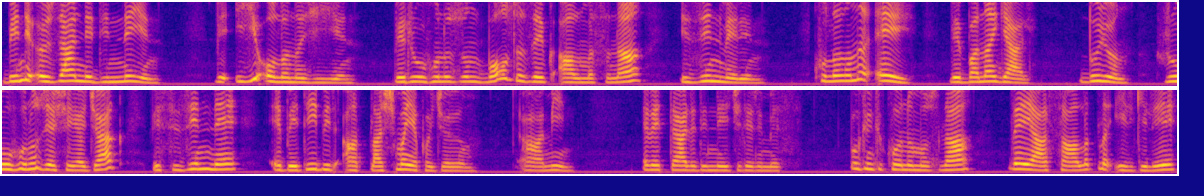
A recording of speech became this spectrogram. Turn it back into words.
Beni özenle dinleyin ve iyi olanı yiyin ve ruhunuzun bolca zevk almasına izin verin. Kulağını eğ ve bana gel. Duyun, ruhunuz yaşayacak ve sizinle ebedi bir antlaşma yapacağım. Amin. Evet değerli dinleyicilerimiz, bugünkü konumuzla veya sağlıkla ilgili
